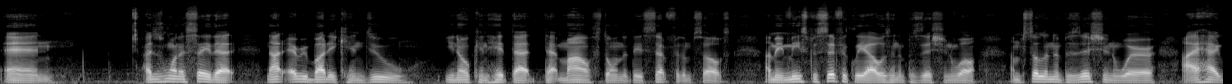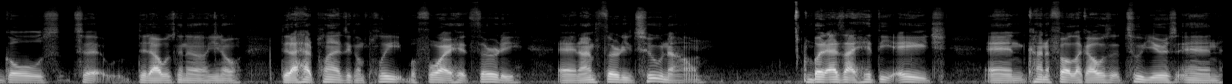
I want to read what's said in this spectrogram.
And I just want to say that not everybody can do you know, can hit that that milestone that they set for themselves. I mean, me specifically, I was in a position. Well, I'm still in a position where I had goals to that I was gonna, you know, that I had planned to complete before I hit 30, and I'm 32 now. But as I hit the age, and kind of felt like I was at two years in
